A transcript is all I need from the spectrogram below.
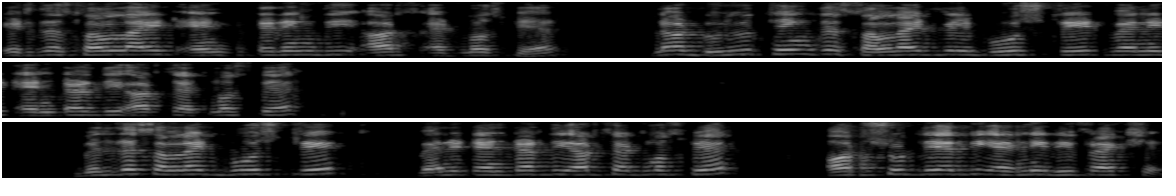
it's the sunlight entering the Earth's atmosphere. Now, do you think the sunlight will go straight when it enters the Earth's atmosphere? Will the sunlight go straight when it enters the Earth's atmosphere? Or should there be any refraction?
